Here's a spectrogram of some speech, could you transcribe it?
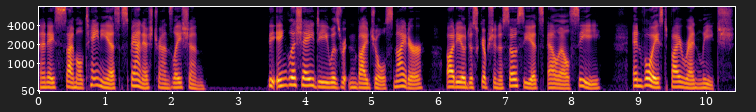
and a simultaneous Spanish translation. The English AD was written by Joel Snyder, Audio Description Associates LLC, and voiced by Ren Leach.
